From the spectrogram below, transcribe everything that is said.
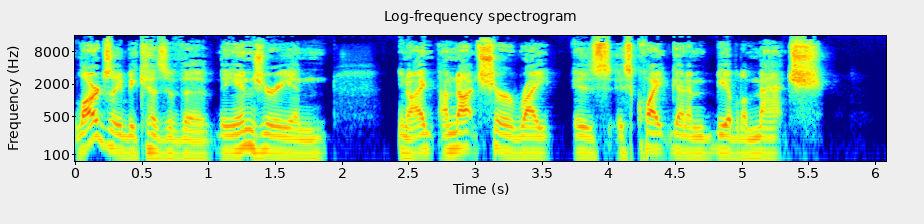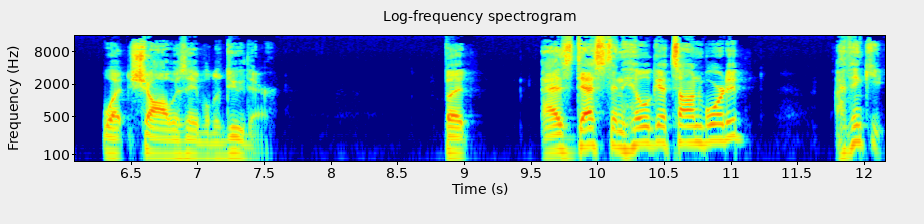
largely because of the the injury, and you know I, am not sure Wright is is quite going to be able to match what Shaw was able to do there. But as Destyn Hill gets onboarded, I think he,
